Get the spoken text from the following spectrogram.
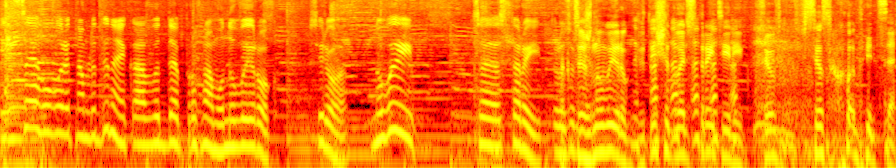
І це говорить нам людина, яка веде програму Новий рок. Серега, новий це старий. Так, це ж новий рок, 2023 рік. Все, все сходиться.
